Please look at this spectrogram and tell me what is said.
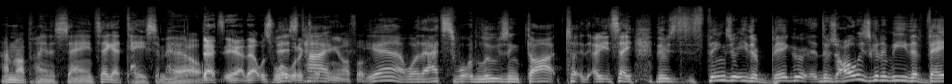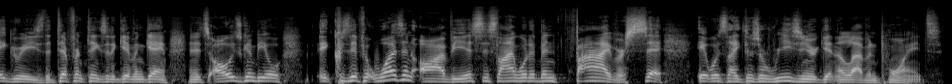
I'm not playing the Saints. They got Taysom Hill. That's yeah. That was what would have kept me off of. Yeah, well, that's what losing thought. To, it's like there's things are either bigger. There's always going to be the vagaries, the different things in a given game, and it's always going to be because if it wasn't obvious, this line would have been five or six. It was like there's a reason you're getting 11 points.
